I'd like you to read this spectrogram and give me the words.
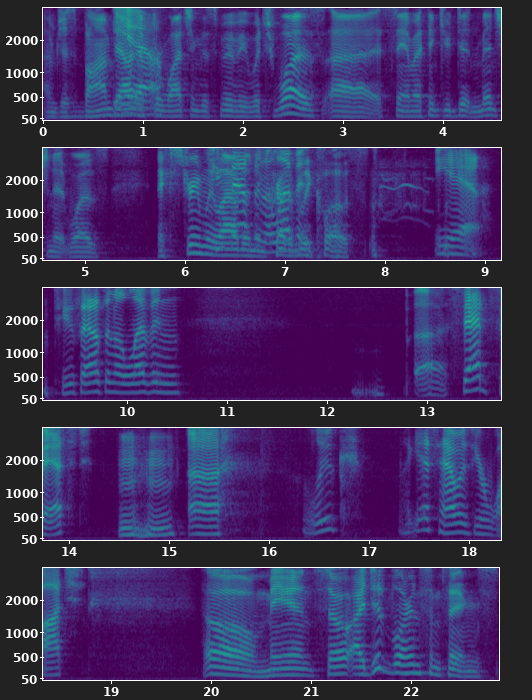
I'm just bombed out Yeah. after watching this movie, which was, uh, Sam, I think you didn't mention it, was extremely loud and incredibly close. Yeah, 2011 uh, Sad Fest. Mm-hmm. Uh, Luke, I guess how was your watch? Oh man, so I did learn some things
